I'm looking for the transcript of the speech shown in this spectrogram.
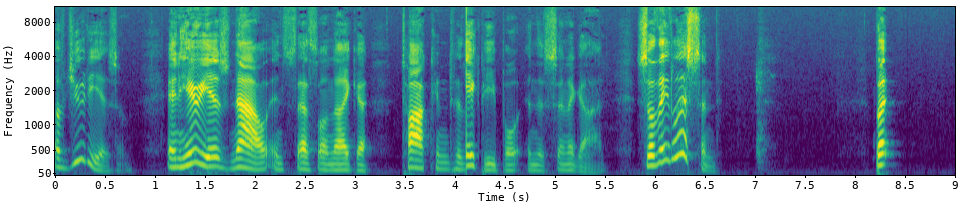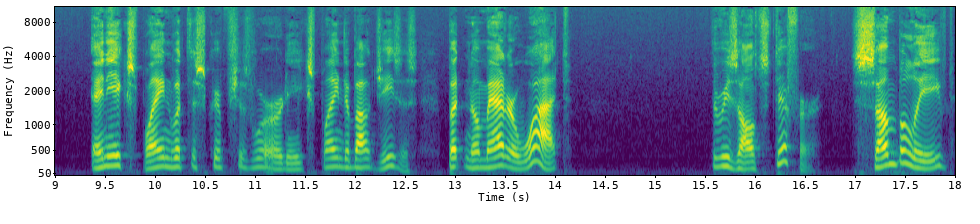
of Judaism. And here he is now in Thessalonica talking to the people in the synagogue. So they listened. But and he explained what the scriptures were, and he explained about Jesus. But no matter what, the results differ. Some believed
